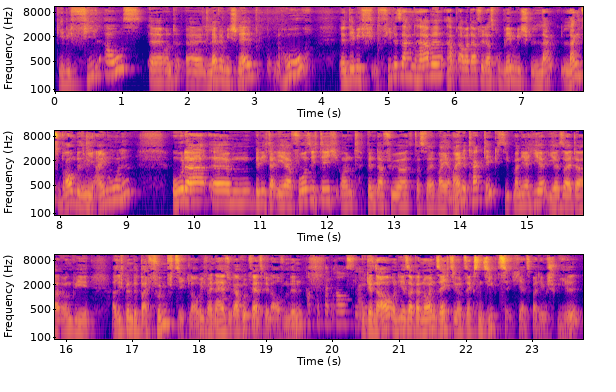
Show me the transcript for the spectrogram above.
gebe ich viel aus äh, und äh, level mich schnell hoch, indem ich viele Sachen habe, habe aber dafür das Problem, mich lang, lang zu brauchen, bis ich mich einhole. Oder ähm, bin ich da eher vorsichtig und bin dafür, das war ja meine Taktik, sieht man ja hier, ihr seid da irgendwie, also ich bin bei 50, glaube ich, weil ich nachher sogar rückwärts gelaufen bin. Auf der Verbrauchsleiste. Genau, und ihr seid bei 69 und 76 jetzt bei dem Spiel.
